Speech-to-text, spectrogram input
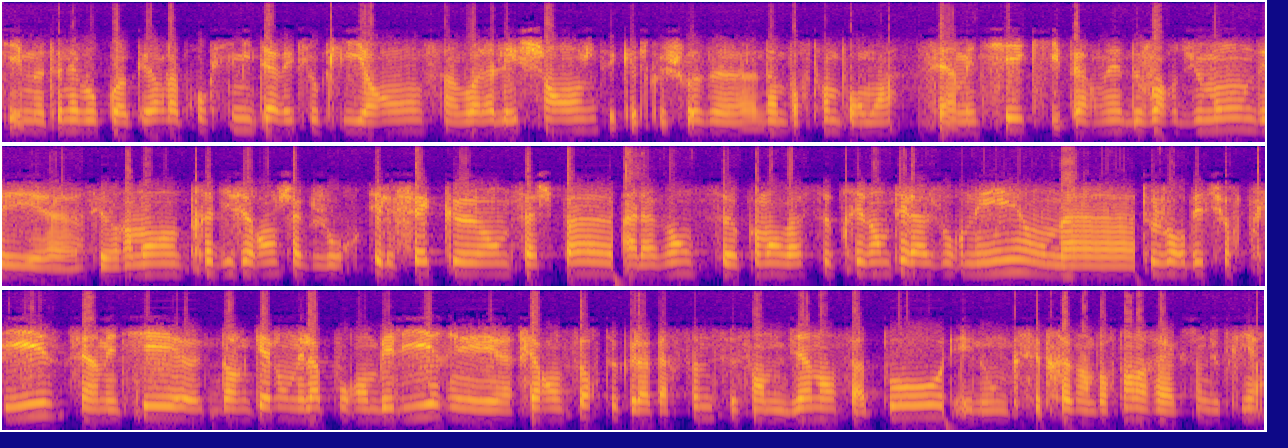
qui me tenait beaucoup à cœur. La proximité avec le client, enfin voilà, l'échange, c'est quelque chose euh, d'important pour moi. C'est un métier qui permet de voir du monde et euh, c'est vraiment très différent chaque jour. C'est le fait qu'on ne sache pas à l'avance comment va se présenter la journée. On a toujours des surprises. C'est un métier euh, dans lequel on est là pour embellir et faire en sorte que la personne se sente bien dans sa peau. Et donc c'est très important la réaction du client.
